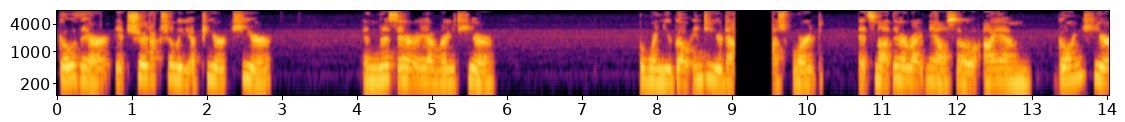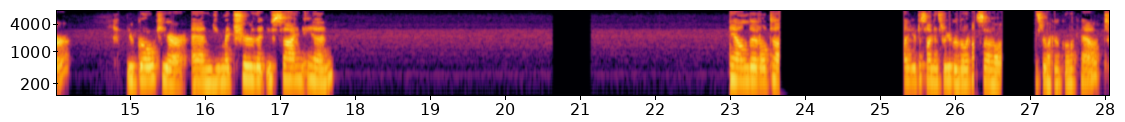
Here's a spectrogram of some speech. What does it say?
go there. It should actually appear here in this area right here when you go into your dashboard. It's not there right now, so I am going here. You go here and you make sure that you sign in and it'll tell you to sign in through your Google account. So it's through my Google account.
